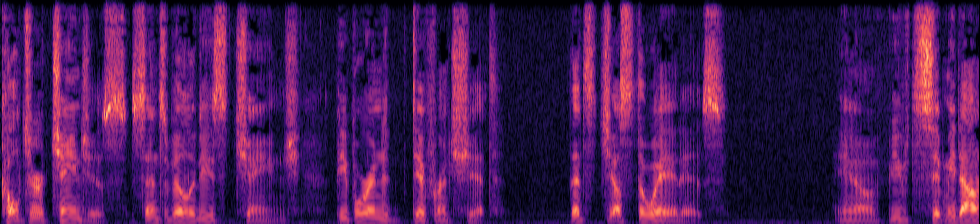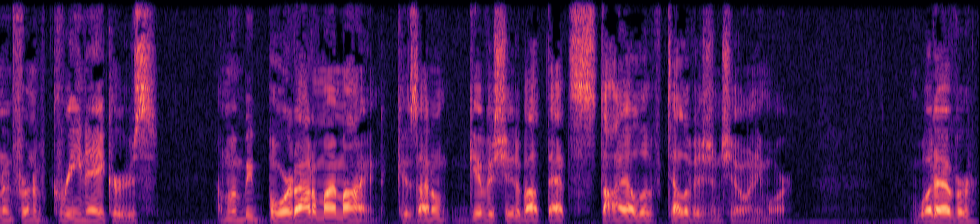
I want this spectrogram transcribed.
Culture changes, sensibilities change. People are into different shit. That's just the way it is. You know, if you sit me down in front of Green Acres, I'm going to be bored out of my mind because I don't give a shit about that style of television show anymore. Whatever.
